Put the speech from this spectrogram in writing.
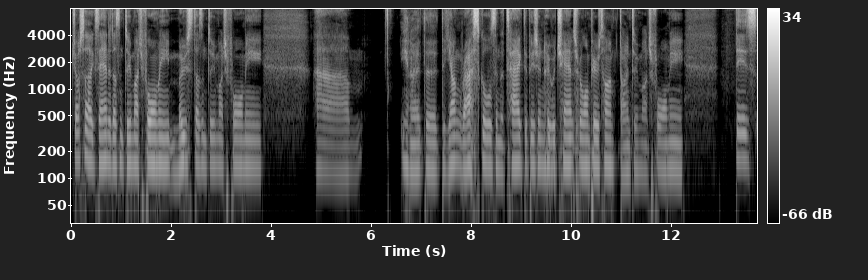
Josh Alexander doesn't do much for me. Moose doesn't do much for me. Um, you know the the young rascals in the tag division who were champs for a long period of time don't do much for me. There's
